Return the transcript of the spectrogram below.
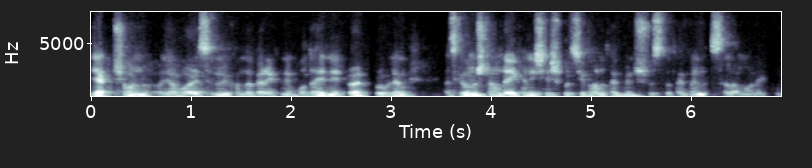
যে এক সময় খন্দকার, এখানে বোধহয় নেটওয়ার্ক প্রবলেম আজকে অনুষ্ঠান আমরা এখানেই শেষ করছি। ভালো থাকবেন, সুস্থ থাকবেন। আসসালামু আলাইকুম।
